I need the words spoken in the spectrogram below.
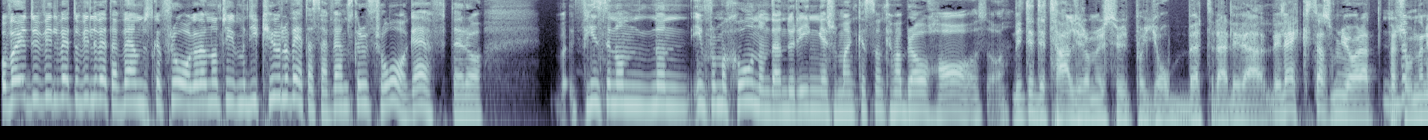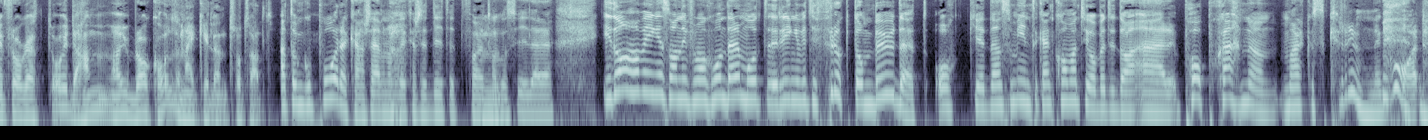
Och vad är det du vill veta? Vill du veta vem du ska fråga? Vem, någon typ, men det är kul att veta så här, vem ska du fråga efter? Och, finns det någon, någon information om den du ringer som, man kan, som kan vara bra att ha? Och så? Lite detaljer om hur det ser ut på jobbet, det där lilla, lilla extra som gör att personen i fråga, oj det, han har ju bra koll den här killen trots allt. Att de går på det kanske, även om det kanske är ett litet företag Mm. och så vidare. Idag har vi ingen sån information, däremot ringer vi till fruktombudet och den som inte kan komma till jobbet idag är popstjärnan Markus Krunegård.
